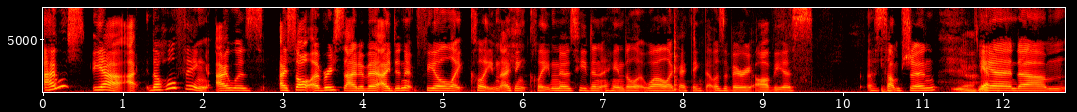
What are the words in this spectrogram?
I was yeah, I, the whole thing, I was I saw every side of it. I didn't feel like Clayton. I think Clayton knows he didn't handle it well. Like I think that was a very obvious assumption. Yeah. And um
